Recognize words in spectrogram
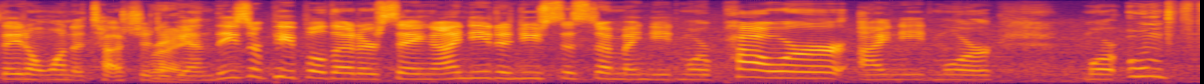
they don't want to touch it right. again. These are people that are saying, I need a new system, I need more power, I need more, more oomph,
